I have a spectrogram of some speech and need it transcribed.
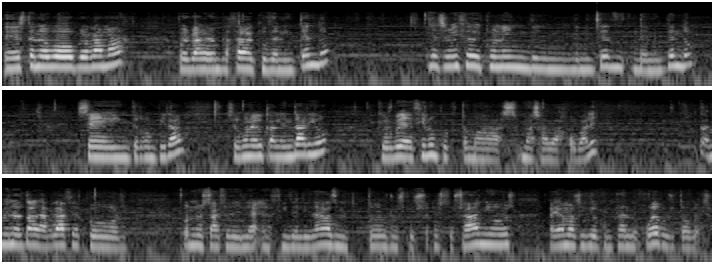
Este nuevo programa pues va a reemplazar al Club de Nintendo. El servicio de cloning de, Nintendo se interrumpirá según el calendario que os voy a decir un poquito más, más abajo, ¿vale? También os dan las gracias por, por nuestra fidelidad durante todos estos, años, hayamos ido comprando juegos y todo eso.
